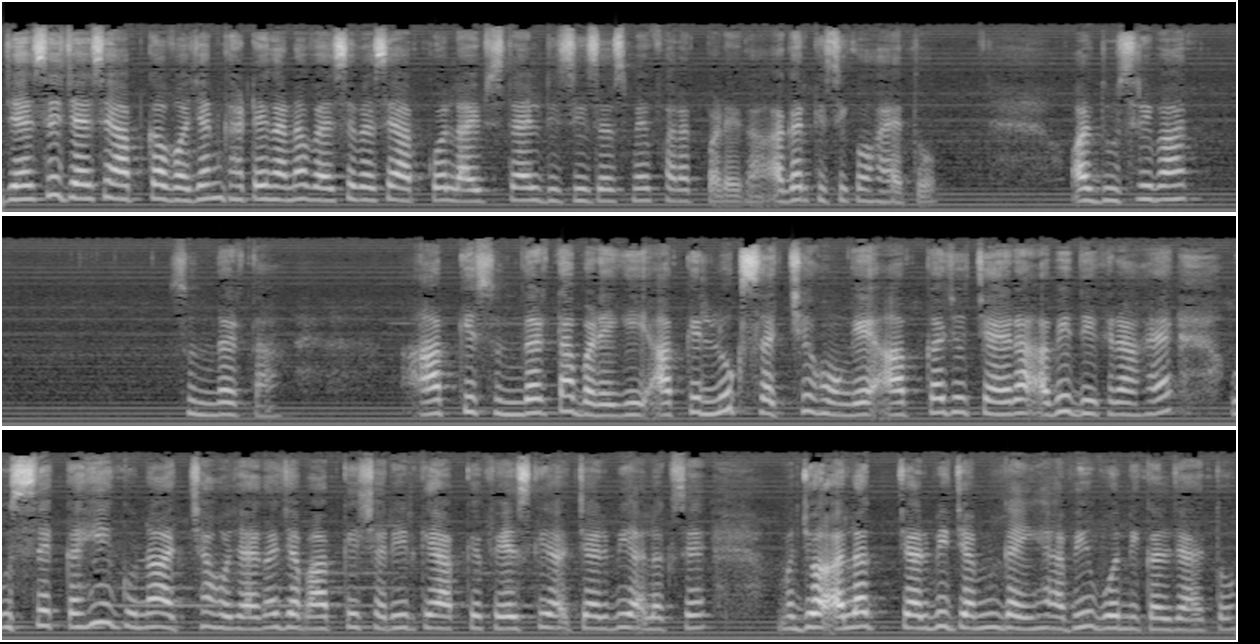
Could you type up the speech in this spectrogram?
जैसे जैसे आपका वज़न घटेगा ना, वैसे वैसे आपको लाइफस्टाइल डिज़ीज़ में फ़र्क पड़ेगा, अगर किसी को है तो। और दूसरी बात, सुंदरता। आपकी सुंदरता बढ़ेगी, आपके लुक्स अच्छे होंगे, आपका जो चेहरा अभी दिख रहा है, उससे कहीं गुना अच्छा हो जाएगा जब आपके शरीर के, आपके फेस की चर्बी अलग से, जो अलग चर्बी जम गई है अभी वो निकल जाए तो।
